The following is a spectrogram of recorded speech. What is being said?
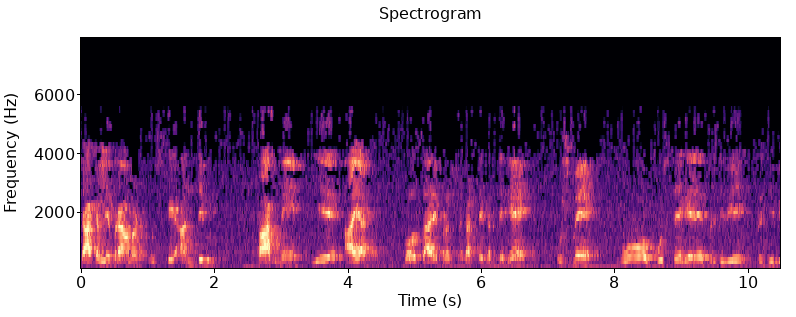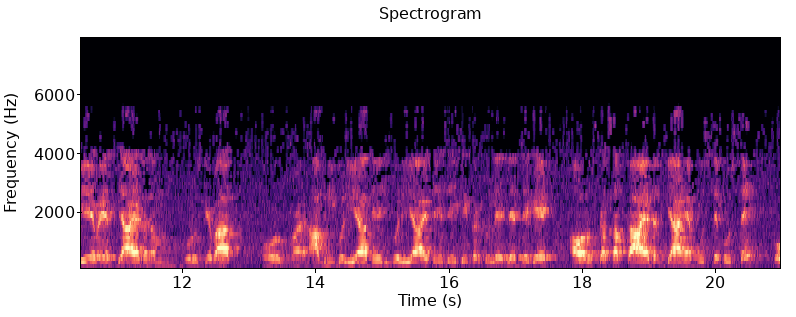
चाकल्य ब्राह्मण उसके अंतिम भाग में ये आया है। बहुत सारे प्रश्न करते करते गए उसमें वो पूछते गए पृथ्वी पृथ्वी एवं आयतनम और उसके बाद और अग्नि को लिया तेज को लिया ऐसे ऐसे एक एक करके ले, लेते गए। और उसका सबका आयतन क्या है पूछते पूछते वो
